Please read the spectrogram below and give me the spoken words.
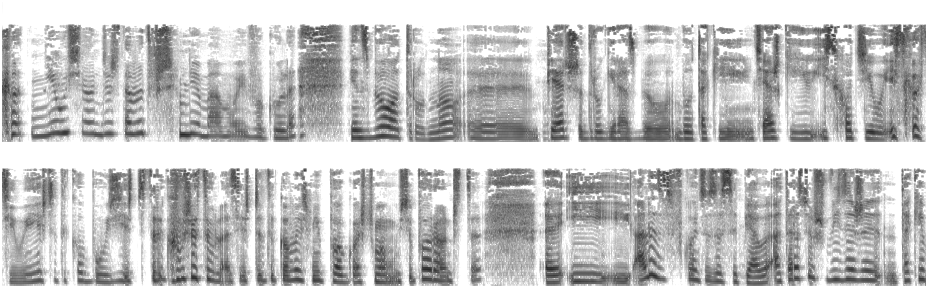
nie usiądziesz nawet przy mnie, mamo, i w ogóle. Więc było trudno. Pierwszy, drugi raz był, był taki ciężki i schodziły, i schodziły. Jeszcze tylko buzi, jeszcze tylko przytulas, jeszcze tylko weź mi pogłaszcz, mamusiu, po rączce. I i, ale w końcu zasypiały, a teraz już widzę, że takie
